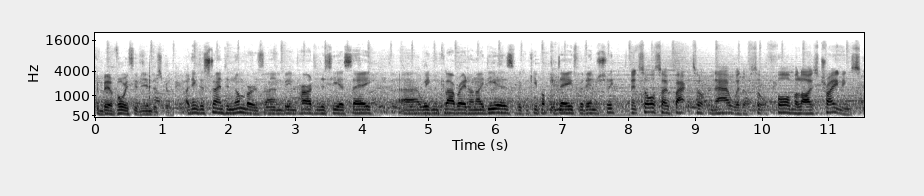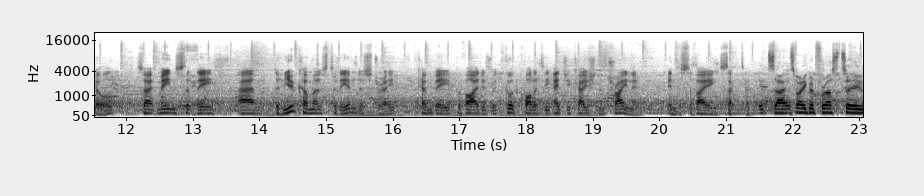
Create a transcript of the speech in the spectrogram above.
can be a voice in the industry. I think the strength in numbers and being part of the TSA uh, we can collaborate on ideas, we can keep up to date with industry. It's also backed up now with a sort of formalised training school, so it means that the, um, the newcomers to the industry can be provided with good quality education and training in the surveying sector. It's, uh, it's very good for us to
